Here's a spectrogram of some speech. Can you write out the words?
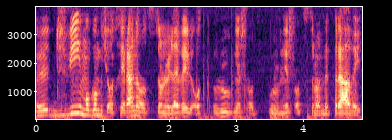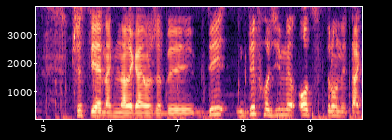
Y, Drzwi mogą być otwierane od strony lewej, od, również, od, również od strony prawej. Wszyscy jednak nalegają, żeby gdy, gdy wchodzimy od strony tak...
